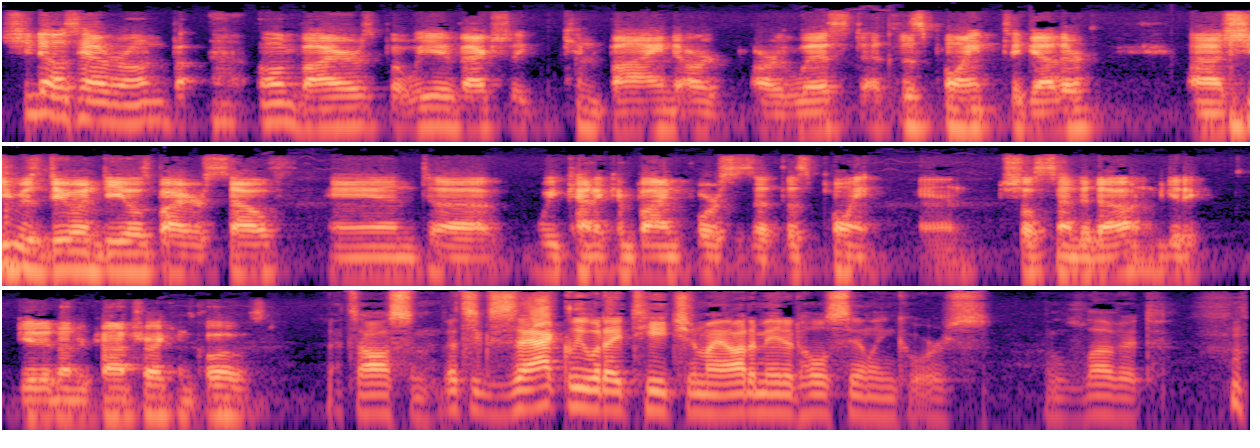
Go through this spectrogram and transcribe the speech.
She does have her own own buyers, but we have actually combined our, our list at this point together. Uh, she was doing deals by herself, and uh, we kind of combined forces at this point, and she'll send it out and get it get it under contract and closed. That's awesome. That's exactly what I teach in my automated wholesaling course. I love it.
